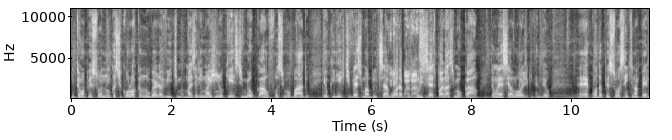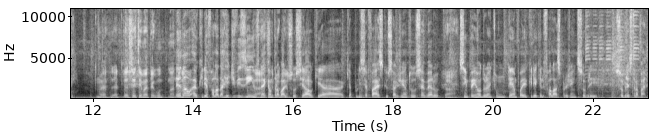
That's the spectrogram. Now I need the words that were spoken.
Então a pessoa nunca se coloca no lugar da vítima, mas ele imagina o quê? Se o meu carro fosse roubado, eu queria que tivesse uma blitz agora para os policiais parassem meu carro. Então essa é a lógica, entendeu? É quando a pessoa sente na pele. É. Vocês têm mais pergunta? Manda eu não, eu queria falar da Rede Vizinhos, ah, né? Que é um trabalho social que a, que a polícia faz, que o sargento Severo tá. se empenhou durante um tempo aí. Eu queria que ele falasse pra gente sobre, sobre esse trabalho.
